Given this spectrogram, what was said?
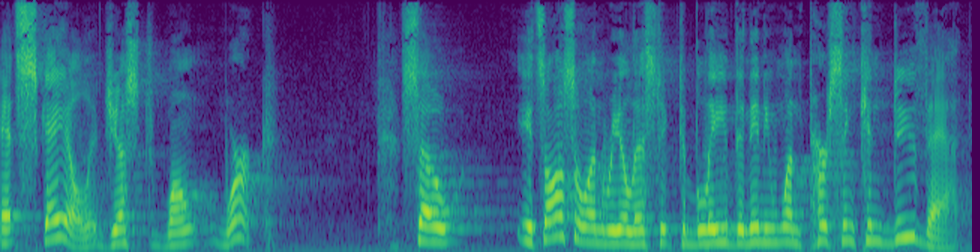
at scale, it just won't work. So it's also unrealistic to believe that any one person can do that.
